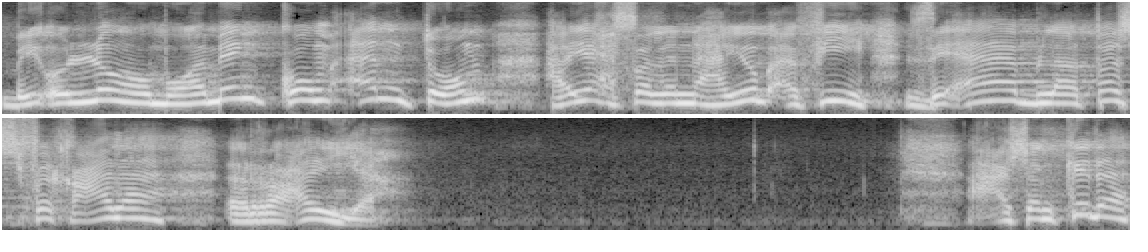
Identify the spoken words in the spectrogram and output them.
بيقول لهم ومنكم أنتم هيحصل إن هيبقى فيه ذئاب لا تشفق على الرعية. عشان كده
